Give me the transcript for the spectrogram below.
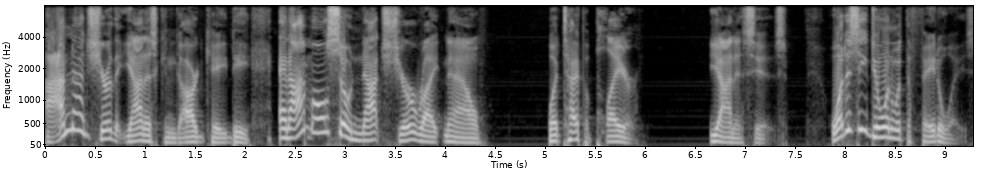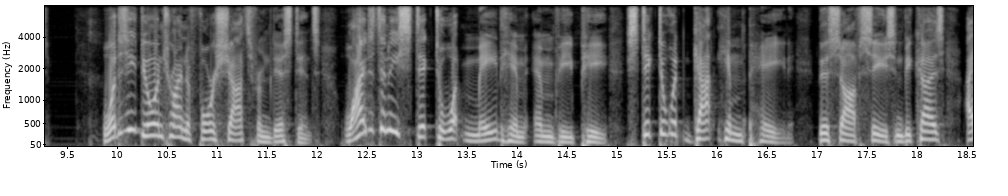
I'm not sure that Giannis can guard KD, and I'm also not sure right now what type of player Giannis is. What is he doing with the fadeaways? What is he doing trying to force shots from distance? Why doesn't he stick to what made him MVP? Stick to what got him paid this offseason? Because I,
